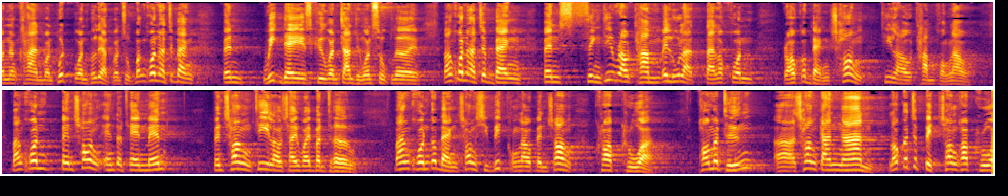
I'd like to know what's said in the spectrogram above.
วันอังคารวันพุธวันพฤหัสวันศุกร์บางคนอาจจะแบ่งเป็น weekdays คือวันจันทร์ถึงวันศุกร์เลย บางคนอาจจะแบ่งเป็นสิ่งที่เราทำไม่รู้ละแต่ละคนเราก็แบ่งช่องที่เราทำของเรา บางคนเป็นช่อง entertainment เป็นช่องที่เราใช้ไว้บันเทิง บางคนก็แบ่งช่องชีวิตของเราเป็นช่องครอบครัวพอมาถึงช่องการงาน เราก็จะปิดช่องครอบครัว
